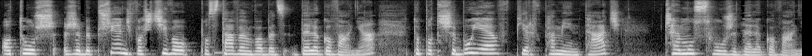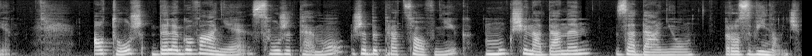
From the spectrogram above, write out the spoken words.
Otóż, żeby przyjąć właściwą postawę wobec delegowania, to potrzebuję wpierw pamiętać, czemu służy delegowanie. Otóż delegowanie służy temu, żeby pracownik mógł się na danym zadaniu rozwinąć.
